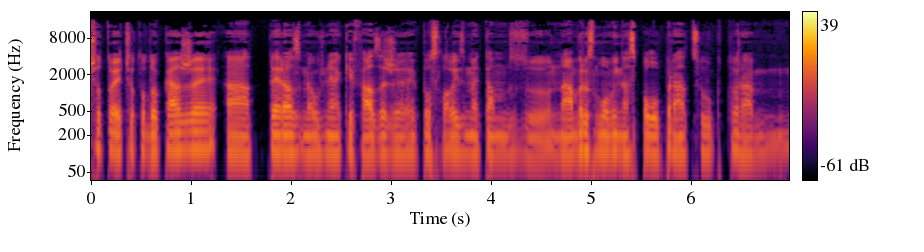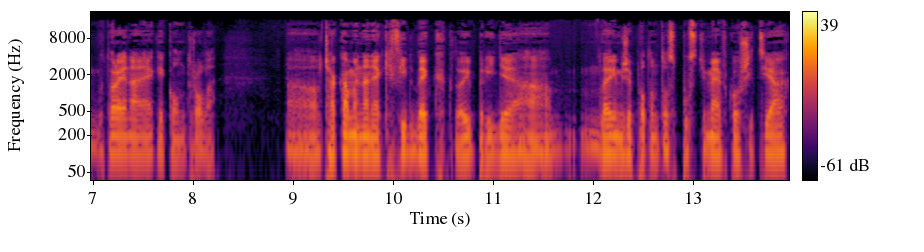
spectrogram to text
čo to je, čo to dokáže a teraz sme už v nejakej fáze, že poslali sme tam návrh zmluvy na spoluprácu, ktorá, ktorá je na nejakej kontrole. Čakáme na nejaký feedback, ktorý príde a verím, že potom to spustíme aj v Košiciach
